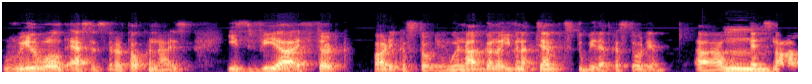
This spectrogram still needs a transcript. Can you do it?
real world assets that are tokenized is via a third party custodian. We're not going to even attempt to be that custodian. Uh, mm. That's not our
